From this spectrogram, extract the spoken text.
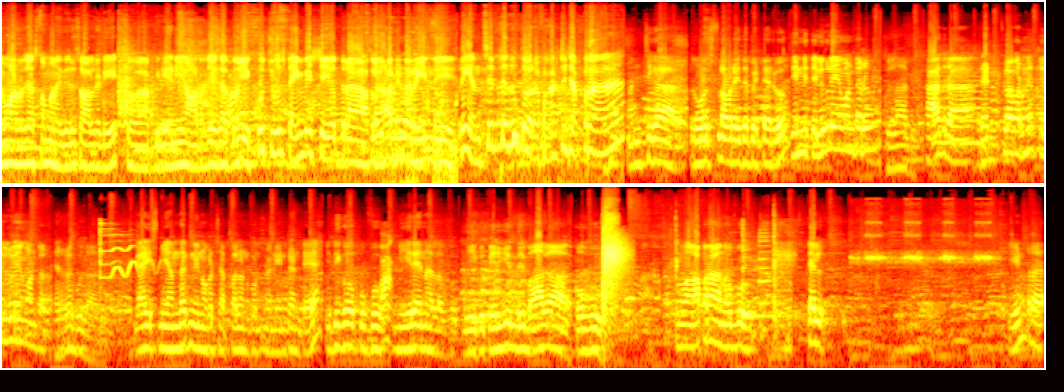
ఏం ఆర్డర్ చేస్తాం మనకి తెలుసు ఆల్రెడీ. సో ఆ బిర్యానీ ఆర్డర్ చేసేద్దాం. ఎక్కువ చూసి టైం వేస్ట్ చేయొద్దురా. అసలు పన్నెండున్నర అయింది. ఎంతసేపు చదువుతావురా? ఫాస్ట్ చెప్పరా? మంచిగా రోజ్ ఫ్లవర్ అయితే పెట్టారు. దీన్ని తెలుగులో ఏమంటారు? గులాబీ. కాదురా రెడ్ ఫ్లవర్ని తెలుగులో ఏమంటారు? ఎర్ర గులాబీ. గైస్ మీ అందరికి నేను ఒకటి చెప్పాలనుకుంటున్నాను ఏంటంటే ఇదిగో పువ్వు మీరే నా లవ్వు. నీకు పెరిగింది బాగా కొవ్వు. నువ్వు ఆపరా నవ్వు. టెల్ ఏంట్రా?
